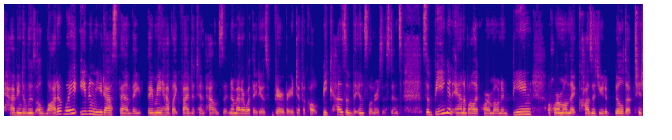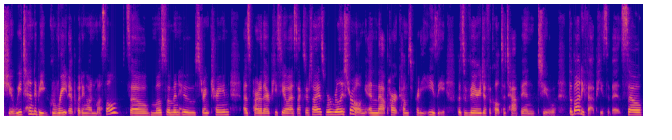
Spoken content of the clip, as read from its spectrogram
having to lose a lot of weight, even you'd ask them, they, they may have like five to 10 pounds that no matter what they do is very, very difficult because of the insulin resistance. So being an anabolic hormone and being a hormone that causes you to build up tissue, we tend to be great at putting on muscle. So most women who strength train as part of their PCOS exercise, we're really strong and that part comes pretty easy, but it's very difficult to tap into the body fat piece of it. So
